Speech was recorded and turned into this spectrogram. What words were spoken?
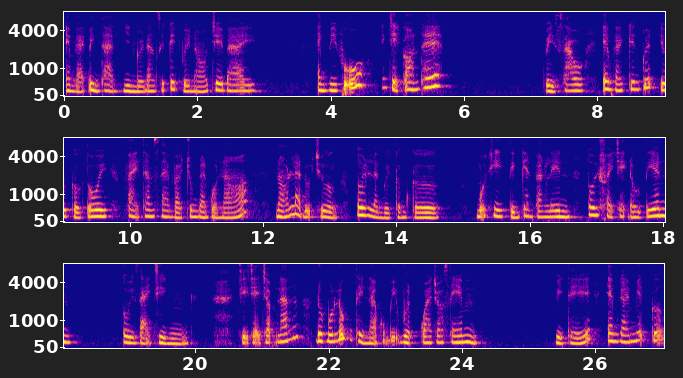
Em gái bình thản nhìn người đang diễn kịch với nó chê bai. Anh Vi Vũ, anh trẻ con thế. Về sau, em gái kiên quyết yêu cầu tôi phải tham gia vào trung đoàn của nó. Nó là đội trưởng, tôi là người cầm cờ. Mỗi khi tiếng kèn vang lên, tôi phải chạy đầu tiên. Tôi giải trình. Chị chạy chậm lắm, được một lúc thể nào cũng bị vượt qua cho xem. Vì thế, em gái miễn cưỡng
